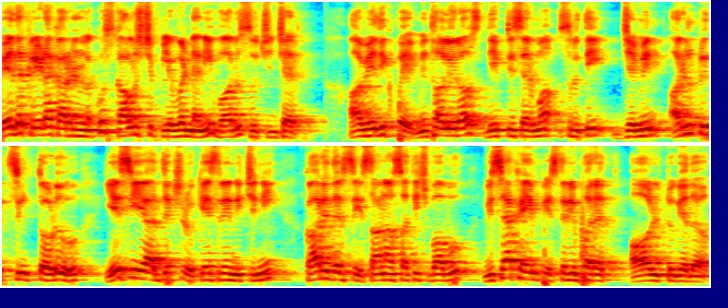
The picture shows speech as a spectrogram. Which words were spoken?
పేద క్రీడాకారులకు స్కాలర్షిప్లు ఇవ్వండి అని వారు సూచించారు. ఆ వేదికపై మిథాలీ రాజ్ దీప్తి శర్మ శృతి జమీన్ అరుణ్ ప్రీత్ సింగ్ తోడు ఏసీఏ అధ్యక్షుడు కేసినేని చిన్ని కార్యదర్శి Sana Satish Babu Visakha MP Sribharat all together.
